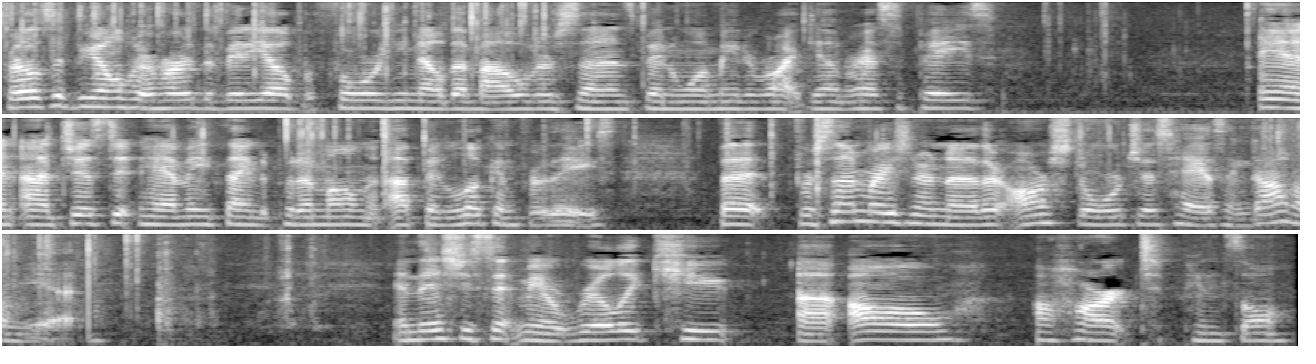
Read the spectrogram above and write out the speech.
for those of you all who heard the video before, you know that my older son's been wanting me to write down recipes. And I just didn't have anything to put them on, and I've been looking for these. But for some reason or another, our store just hasn't got them yet. And then she sent me a really cute, uh, all a heart pencil.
